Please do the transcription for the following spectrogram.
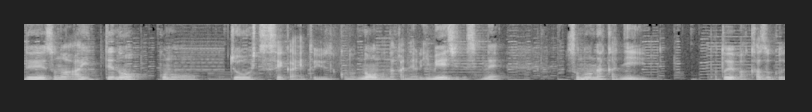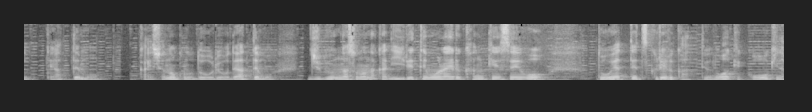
でその相手のこの上質世界というこの脳の中にあるイメージですよね。その中に例えば家族であっても会社のこの同僚であっても自分がその中に入れてもらえる関係性をどうやって作れるかっていうのは結構大きな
